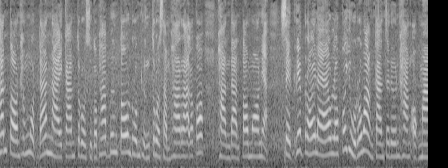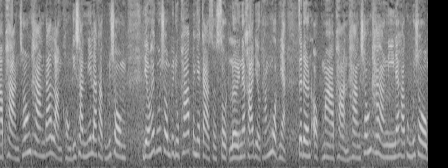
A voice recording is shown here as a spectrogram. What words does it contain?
ขั้นตอนทั้งหมดด้านในการตรวจสุขภาพเบื้องต้นรวมถึงตรวจสัมภาระ แล้วก็ผ่านด่านตมเนี่ยเสร็จเรียบร้อยแล้วแล้วก็อยู่ระหว่างการจะเดินทางออกมาผ่านช่องทางด้านหลังของดิฉันนี่แหละค่ะคุณผู้ชมเดี๋ยวให้คุณผู้ชมไปดูภาพบรรยากาศสดๆเลยนะคะ เดี๋ยวทั้งหมดเนี่ยจะเดินออกมาผ่านทางช่องทางนี้นะคะ คุณผู้ชม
